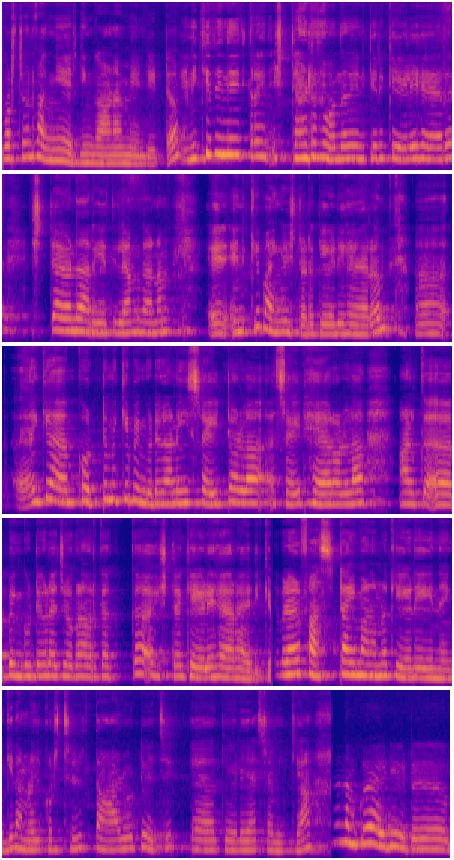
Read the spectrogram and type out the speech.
കുറച്ചും കൂടി ഭംഗിയായിരിക്കും കാണാൻ വേണ്ടിയിട്ട്. എനിക്കിതിന് ഇത്ര ഇഷ്ടമായിട്ട് തോന്നുന്നത് എനിക്കൊരു കേളി ഹെയർ ഇഷ്ടമാണെന്ന് അറിയത്തില്ല. കാരണം എനിക്ക് ഭയങ്കര ഇഷ്ടമാണ് കേളി ഹെയർ എനിക്ക് നമുക്ക് ഒട്ടുമിക്ക പെൺകുട്ടികൾ കാരണം ഈ സ്ട്രൈറ്റ് ഉള്ള സ്ട്രൈറ്റ് ഹെയർ ഉള്ള ആൾക്ക് പെൺകുട്ടികളെ വെച്ച് നോക്കണം അവർക്കൊക്കെ ഇഷ്ടം കേളി ഹെയർ ആയിരിക്കും. ഇപ്പോൾ ഫസ്റ്റ് ടൈമാണ് നമ്മൾ കേളി ചെയ്യുന്നതെങ്കിൽ നമ്മൾ കുറച്ച് താഴോട്ട് വെച്ച് കേളി ചെയ്യാൻ ശ്രമിക്കുക നമുക്കൊരു ഐഡിയ കിട്ടും.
